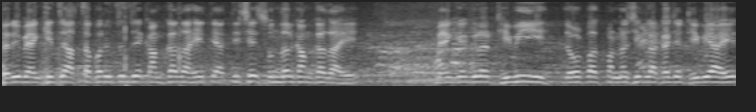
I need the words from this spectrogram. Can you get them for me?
तरी बँकेचे आत्तापर्यंत जे कामकाज आहे ते अतिशय सुंदर कामकाज आहे. बँकेकडं ठेवी जवळपास पन्नास एक लाखाच्या ठेवी आहेत.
